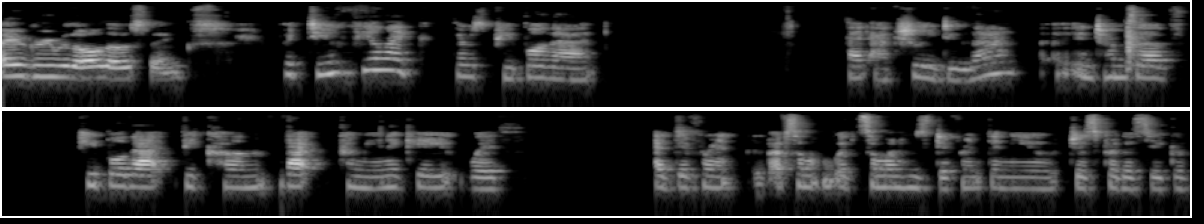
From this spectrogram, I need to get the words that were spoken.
I agree with all those things. But do you feel like there's people that that actually do that uh, in terms of people that become that communicate with a different of some with someone who's different than you just for the sake of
